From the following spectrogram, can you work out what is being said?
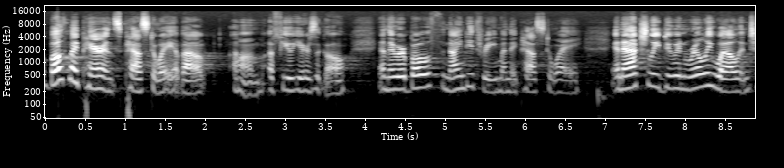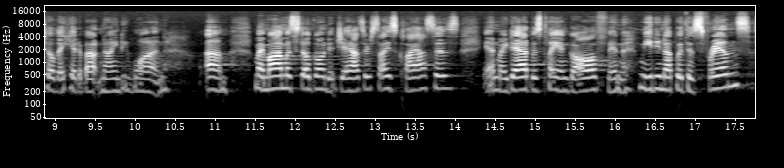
Both my parents passed away about um, a few years ago, and they were both 93 when they passed away, and actually doing really well until they hit about 91. Um, my mom was still going to jazzercise classes, and my dad was playing golf and meeting up with his friends.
